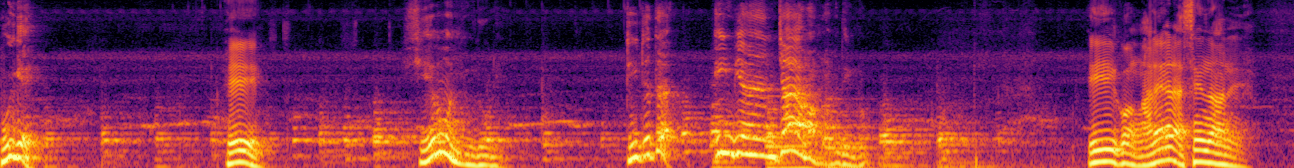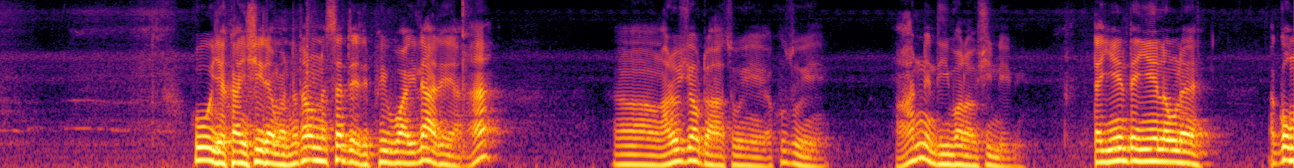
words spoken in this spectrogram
ဘွေးကဲဟေးရဲဘော်ညူလို့လေဒီတက်တက်အိမ်ပြန်ကြရပါမလားမသိဘူးနော်အေးကွာငါလည်းအဲ့ဒါစဉ်းစားနေတယ်ဟိုရခိုင်ရှိတယ်မှာ2021ဖေဖော်ဝါရီလတည်းကဟမ်အာငါတို့ရောက်တာဆိုရင်အခုဆိုရင်9နှစ်ဒီပါလောက်ရှိနေပြီတရင်တရင်လုံးလဲအကုန်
